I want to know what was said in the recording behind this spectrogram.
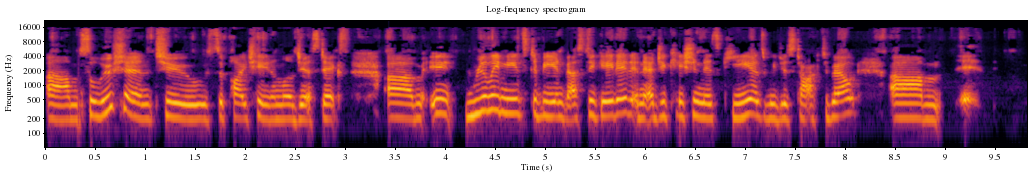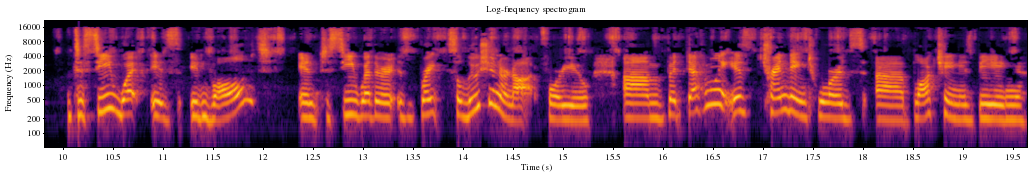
um, solution to supply chain and logistics. Um, it really needs to be investigated and education is key as we just talked about. Um, it, to see what is involved and to see whether it is the right solution or not for you. Um, but definitely is trending towards uh, blockchain as being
